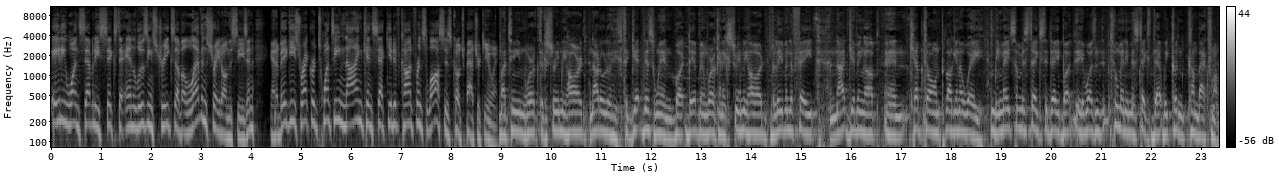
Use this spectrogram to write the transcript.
81-76 to end losing streaks of 11 straight on the season and a Big East record 29 consecutive conference losses, Coach Patrick Ewing. My team worked extremely hard, not only to get this win, but they've been working extremely hard, believing the faith, not giving up, and kept on plugging away. We made some mistakes today, but it wasn't too many mistakes that we couldn't come back from.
